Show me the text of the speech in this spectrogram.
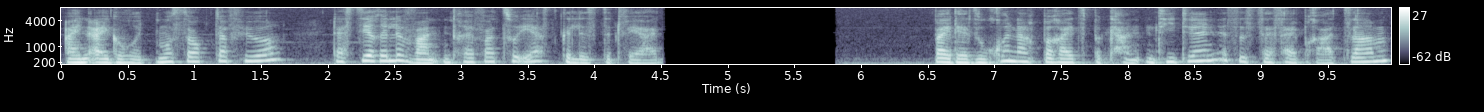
Ein Algorithmus sorgt dafür, dass die relevanten Treffer zuerst gelistet werden. Bei der Suche nach bereits bekannten Titeln ist es deshalb ratsam,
